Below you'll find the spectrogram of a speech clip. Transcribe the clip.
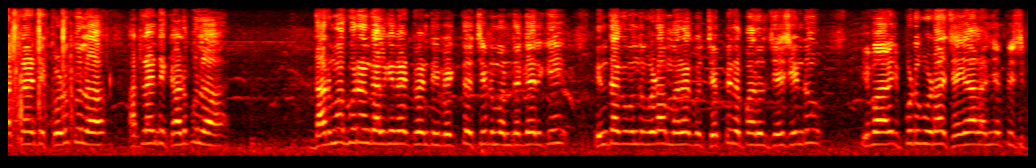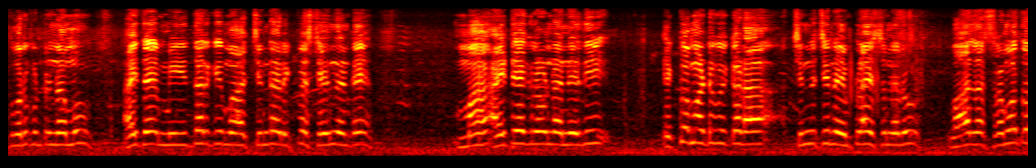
అట్లాంటి కొడుకుల అట్లాంటి కడుపుల ధర్మగుణం కలిగినటువంటి వ్యక్తి వచ్చిండు మన దగ్గరికి. ఇంతకుముందు కూడా మనకు చెప్పిన పనులు చేసిండు. ఇవాళ ఇప్పుడు కూడా చేయాలని చెప్పేసి కోరుకుంటున్నాము. అయితే మీ ఇద్దరికి మా చిన్న రిక్వెస్ట్ ఏంటంటే మా ఐటీ గ్రౌండ్ అనేది ఎక్కువ మటుకు ఇక్కడ చిన్న చిన్న ఎంప్లాయీస్ ఉన్నారు. వాళ్ళ శ్రమతో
